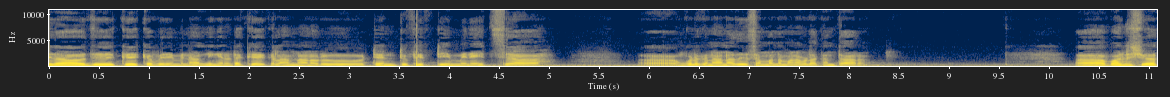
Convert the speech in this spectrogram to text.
ஏதாவது கேட்க விரும்பினால் நீங்கள் என்கிட்ட கேட்கலாம். நான் ஒரு டென் டு ஃபிஃப்டீன் மினிட்ஸ் உங்களுக்கு நான் அது சம்பந்தமான விளக்கம் தாரேன். வருஷ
